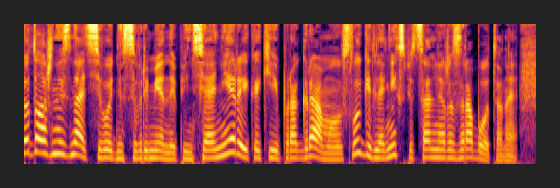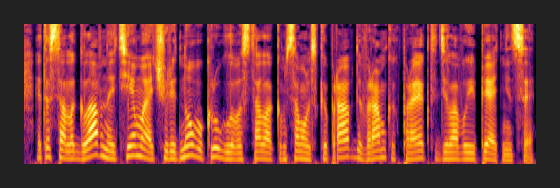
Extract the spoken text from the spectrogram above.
Что должны знать сегодня современные пенсионеры и какие программы и услуги для них специально разработаны? Это стало главной темой очередного круглого стола «Комсомольской правды» в рамках проекта «Деловые пятницы».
